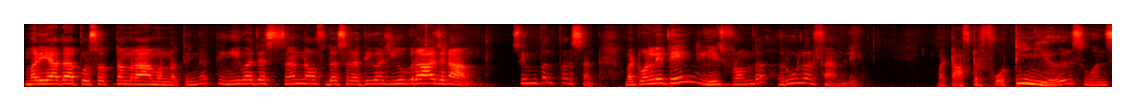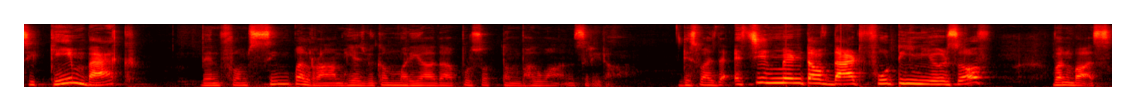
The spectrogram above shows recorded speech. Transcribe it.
Maryada Purushottam Ram or nothing. Nothing. He was a son of Dasrath. He was Yuvraj Ram. Simple person. But only thing, he is from the ruler family. But after 14 years, once he came back, then from simple Ram, he has become Maryada Purushottam Bhagwan Sri Ram. This was the achievement of that 14 years of Vanvas.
